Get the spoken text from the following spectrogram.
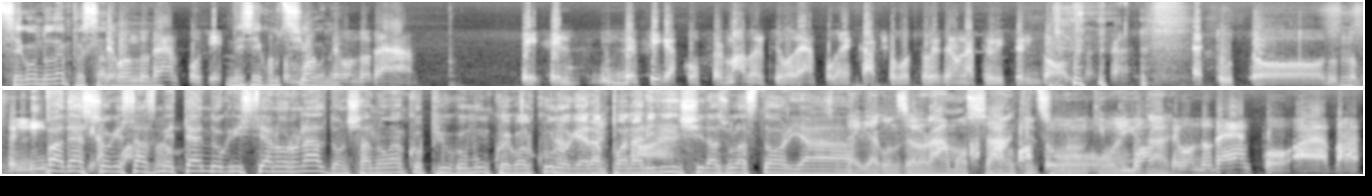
secondo tempo è stato secondo un... tempo, sì. un'esecuzione. Un secondo tempo sì, se il, Benfica ha confermato nel primo tempo che nel calcio portoghese non è previsto il gol, cioè, è tutto, tutto bellissimo. Poi adesso che sta smettendo Cristiano Ronaldo, non c'hanno manco più comunque qualcuno che era un po' una rivincita sulla storia. Se via con Zelo Ramos anche insomma non ti vuole un aiutare. buon secondo tempo eh, va a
